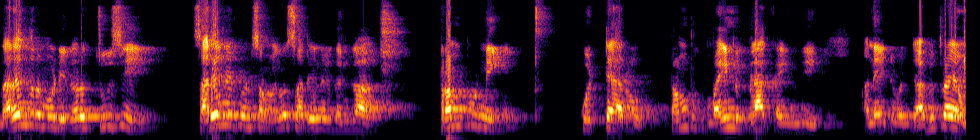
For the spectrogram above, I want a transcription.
నరేంద్ర మోడీ గారు చూసి సరైనటువంటి సమయంలో సరైన విధంగా ట్రంప్ని కొట్టారు. ట్రంప్ మైండ్ బ్లాక్ అయింది అనేటువంటి అభిప్రాయం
